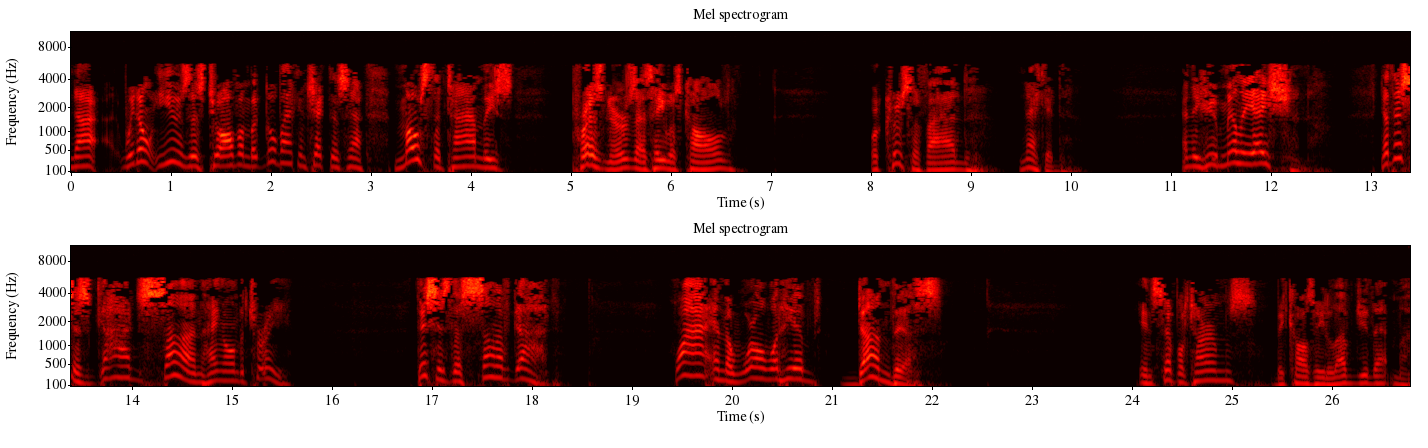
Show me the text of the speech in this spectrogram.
now we don't use this too often, but go back and check this out. Most of the time, these prisoners, as he was called, were crucified naked and the humiliation. Now, this is God's Son hang on the tree. This is the Son of God. Why in the world would He have done this? In simple terms, because He loved you that much.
